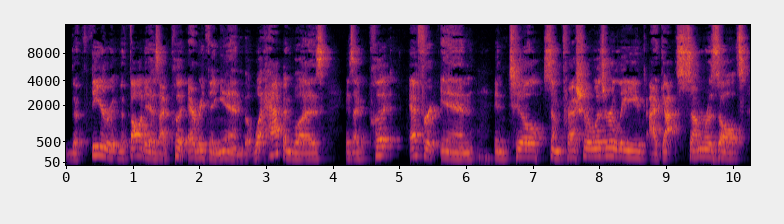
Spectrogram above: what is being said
the theory the thought is I put everything in, but what happened was is I put effort in until some pressure was relieved, I got some results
